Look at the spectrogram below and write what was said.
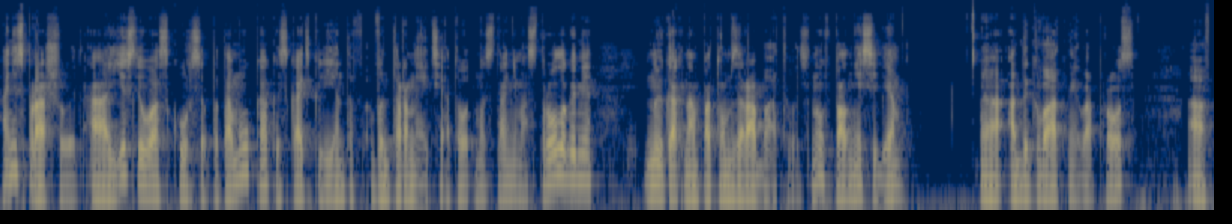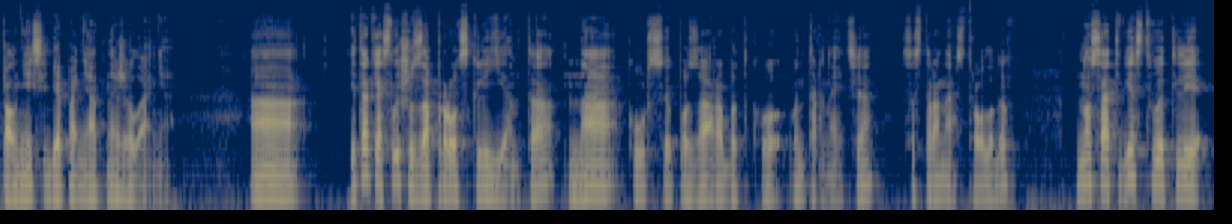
Они спрашивают, а есть ли у вас курсы по тому, как искать клиентов в интернете? А то вот мы станем астрологами, ну и как нам потом зарабатывать? Ну, вполне себе э, адекватный вопрос, а, вполне себе понятное желание. А, итак, я слышу запрос клиента на курсы по заработку в интернете со стороны астрологов, но соответствует ли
